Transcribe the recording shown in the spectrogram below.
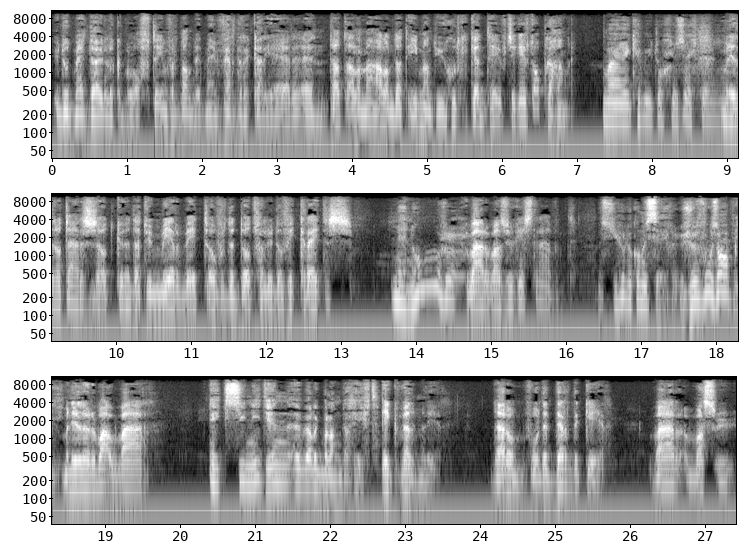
U doet mij duidelijke beloften in verband met mijn verdere carrière. En dat allemaal omdat iemand die u goed gekend heeft zich heeft opgehangen. Maar ik heb u toch gezegd... Meneer de notaris, zou het kunnen dat u meer weet over de dood van Ludovic Krijtes? Nee, non, je... Waar was u gisteravond? Monsieur le commissaire, je vous en prie. Meneer Leroy, waar? Ik zie niet in eh, welk belang dat heeft. Ik wel, meneer. Daarom, voor de derde keer. Waar was u?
